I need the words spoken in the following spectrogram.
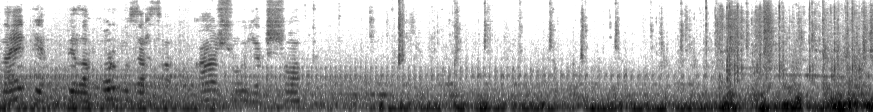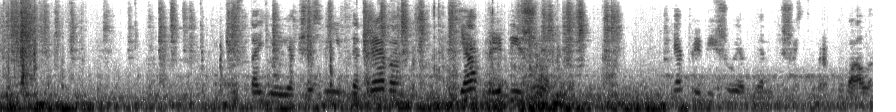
Знаєте, я купила корму, зараз вам покажу, якщо. Не стаю. Як щось мені буде треба, я прибіжу. Я прибіжу, як буде мені щось бракувало.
